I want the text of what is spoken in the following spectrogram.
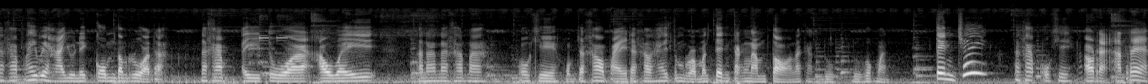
นะครับ ให้ไปหาอยู่ในกรมตำรวจอะ นะครับไอตัวเอาไว้อันนั้นนะครับนะโอเค ผมจะเข้าไปนะครับ ให้ตำรวจมันเต้นกังนำต่อแล้วกันดูดูพวกมัน เต้นเฉยนะครับโอเค เอาละอันแรก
